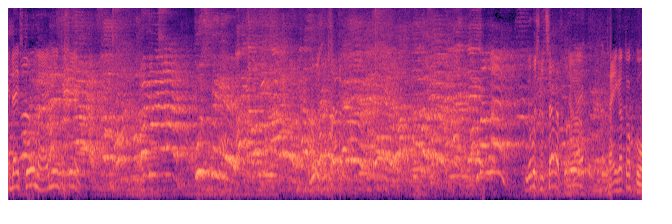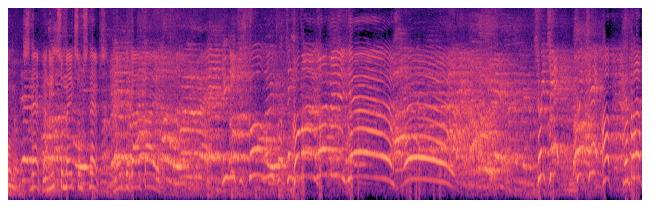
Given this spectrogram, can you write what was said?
Hij blijft komen, hij moet te veel. Louis moet zelf komen. Hij gaat toch komen. Snap, you need to make some snaps. Make the guy tired. You need to score, Luke. Come on, one minute, yes! Hey! Switch it. Switch it. Up, get up!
